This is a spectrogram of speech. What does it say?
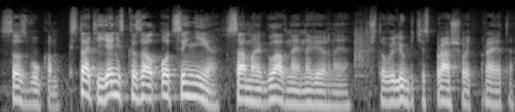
со звуком. Кстати, я не сказал о цене. Самое главное, наверное, что вы любите спрашивать про это.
